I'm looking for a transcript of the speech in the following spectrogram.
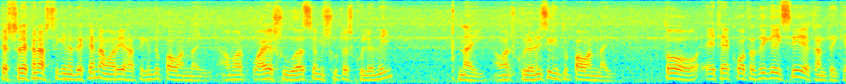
টেস্টার এখানে আসছে কিনা দেখেন, আমার এই হাতে কিন্তু পাওয়ার নাই। আমার পায়ে শু আছে, আমি শুটা খুলে নেই, নাই। আমার খুলে নিছি, কিন্তু পাওয়ার নাই। তো এটা কথা থেকে আইছে, এখান থেকে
